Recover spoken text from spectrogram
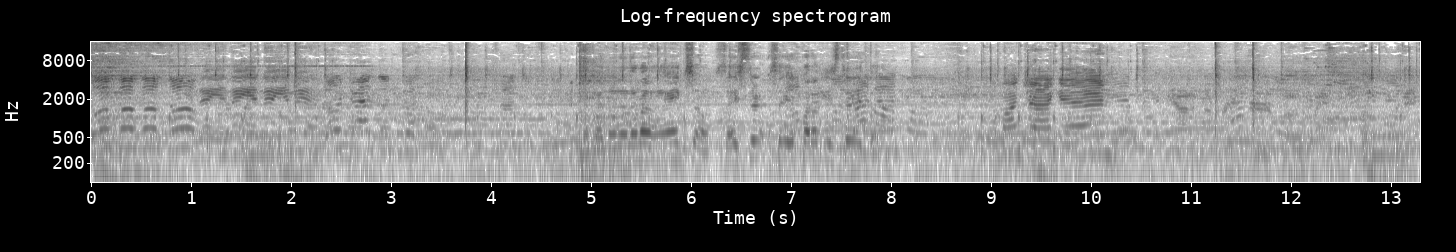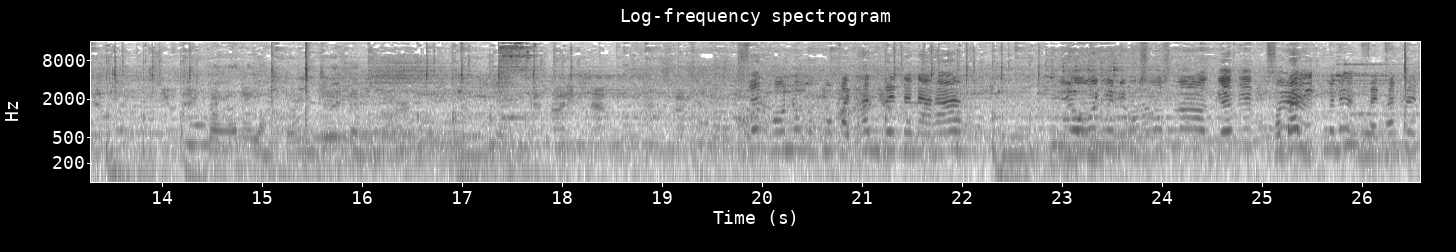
Go, go, go, go. Ayan na, ayan na, ayan na. Go, dragon, go. Magano na naman ang eggs oh. Sa Easter, sa parang Easter ito. Come on, dragon. Pang ano lang, pang enjoyment. Sir, hono mo mo 500 na na, ha? Yo, uy, kiniustos na. Get it, sir. Mabalik mo na, 500.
